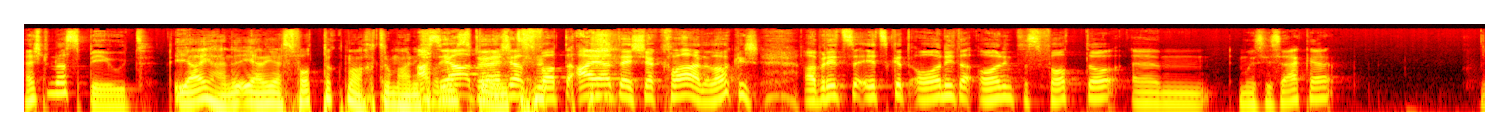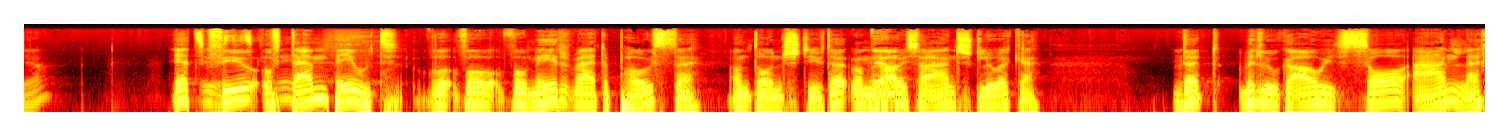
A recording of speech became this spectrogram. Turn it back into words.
hast du noch das Bild? Ja, ich habe, ich habe ja ein Foto gemacht, darum habe ich Also ja, du hast Bild. ja das Foto. Ah ja, das ist ja klar, logisch. Aber jetzt, jetzt geht ohne, ohne das Foto, ähm, muss ich sagen, ja. Ich habe das Gefühl, das auf dem Bild, wo, wo, wo wir werden posten, am Donnerstag, dort, wo wir Ja. alle so ernst schauen, Mhm. dort, wir schauen alle so ähnlich,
